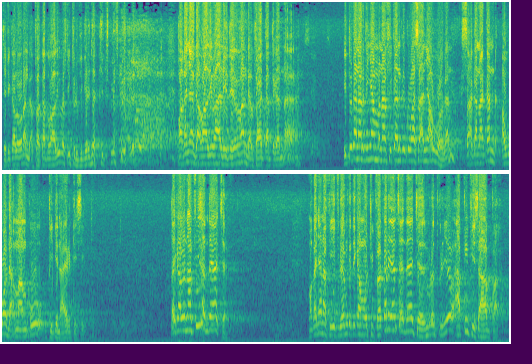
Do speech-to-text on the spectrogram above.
Jadi kalau orang nggak bakat wali pasti berpikirnya gitu. Makanya nggak wali-wali itu memang nggak bakat karena itu kan artinya menafikan kekuasaannya Allah kan seakan-akan Allah tidak mampu bikin air di situ tapi kalau Nabi santai aja. Makanya Nabi Ibrahim ketika mau dibakar yang santai aja. Menurut beliau api bisa apa?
